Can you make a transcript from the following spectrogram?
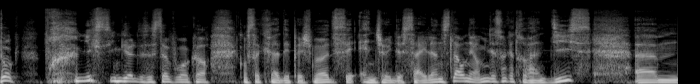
Donc, premier single de ce Stop ou encore consacré à Dépêche Mode, c'est Enjoy the Silence. Là, on est en 1990. Euh,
